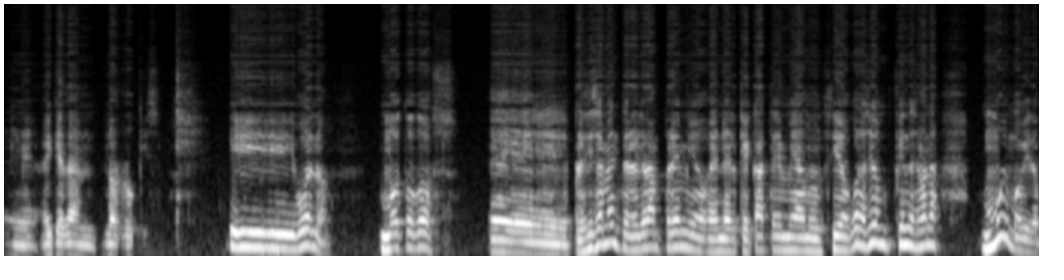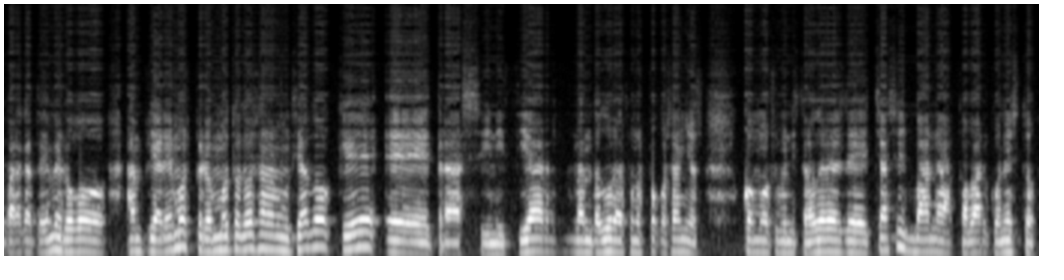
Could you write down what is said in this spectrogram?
Eh, ahí quedan los rookies. Y bueno, Moto 2, eh, precisamente en el Gran Premio en el que KTM anunció, bueno, ha sido un fin de semana muy movido para KTM, luego ampliaremos, pero en Moto 2 han anunciado que eh, tras iniciar la andadura hace unos pocos años como suministradores de chasis, van a acabar con esto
